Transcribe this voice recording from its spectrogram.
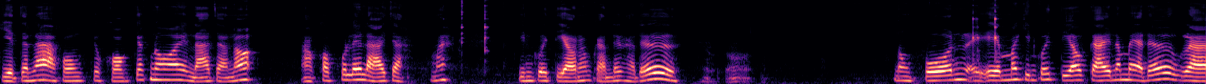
เจตนาของเจ้าของจักน้อยนะจ้ะเนาะอ่าขอบคุณหลาย ๆจ้ะมา กินก๋วยเตี๋ยวน้ำกันเด้อค่ะ เด้อ Alright. น้องฝนไอเอ็มมากินก๋วยเตี๋ยวไก่นะแม่เด้อละ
